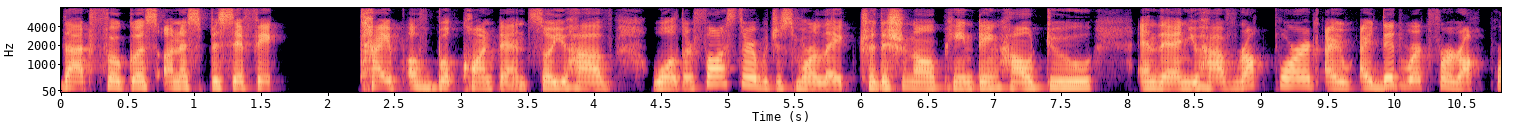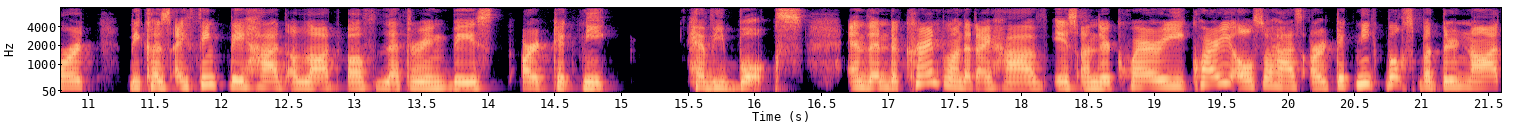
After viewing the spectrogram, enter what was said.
that focus on a specific type of book content. So you have Walter Foster, which is more like traditional painting how to. And then you have Rockport. I, I did work for Rockport because I think they had a lot of lettering based art technique heavy books. And then the current one that I have is under Quarry. Quarry also has art technique books, but they're not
